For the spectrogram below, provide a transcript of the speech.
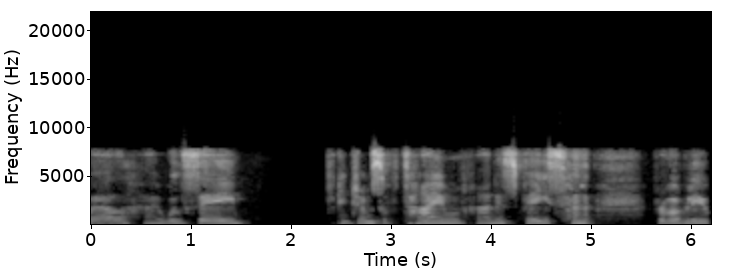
Well, I will say, in terms of time and space, probably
